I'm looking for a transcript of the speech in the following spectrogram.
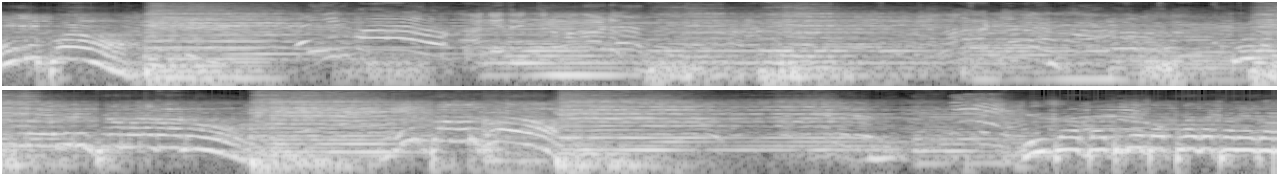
వెళ్ళిపో. నన్ను ఎదిరించిన మగాడు. ఇంకా బతికి పట్టగట్టలేదు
